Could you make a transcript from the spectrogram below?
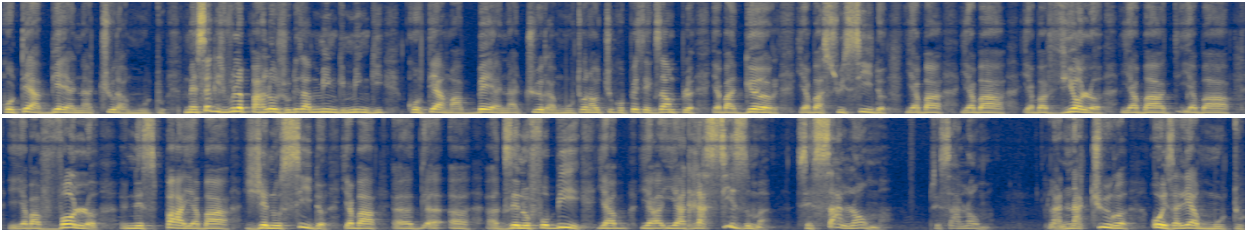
côté ya bien ya nature ya mutu mais ce que je voulais parler aujourd'hui eza mingi mingi côté ya mabe ya nature ya mutu wana uti kopesa exemple ya baguerre ya basuicide ya baviole ya bavol n'est-ce pas ya bagénocide ya baxénophobie ya, ya, ya racisme c'est ça l'homme c'est ça l'homme la nature oyo ezali ya mutu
